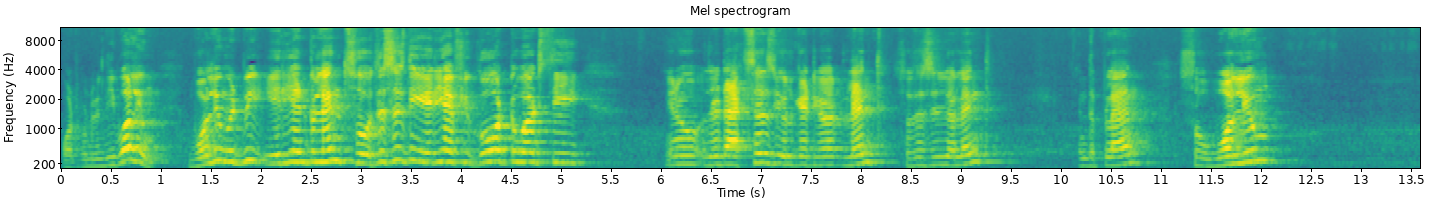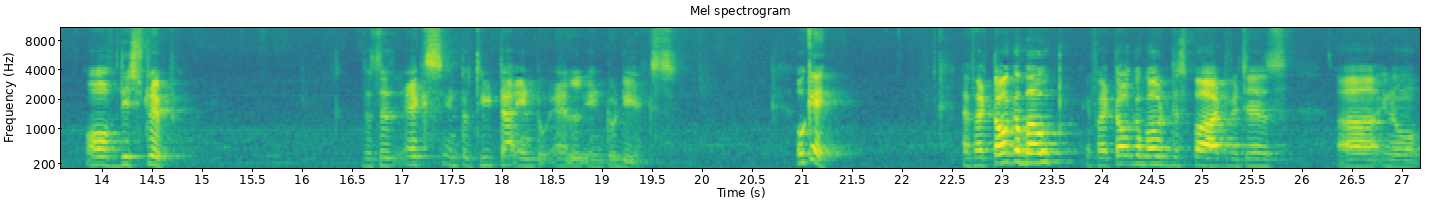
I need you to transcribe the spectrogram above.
What would be the volume? Volume would be area into length. So this is the area. If you go towards the you know z axis, you will get your length. So this is your length in the plan. So volume of the strip. This is x into theta into L into dx. Okay. If I talk about if I talk about this part which is uh, you know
